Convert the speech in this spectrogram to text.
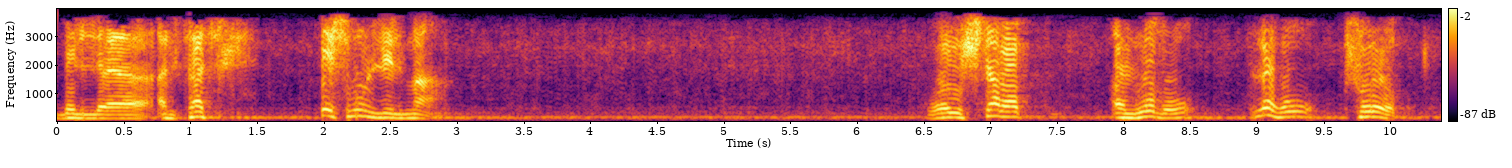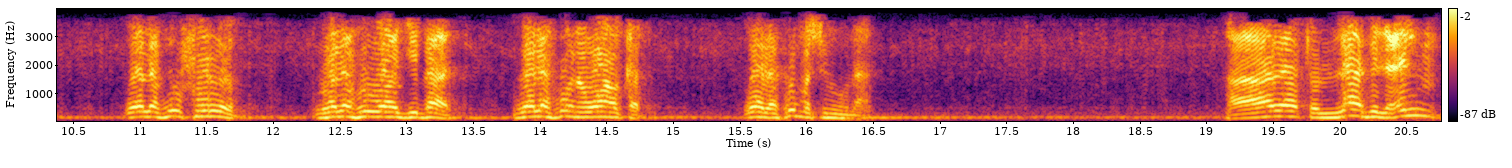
بالفتح اسم للماء. ويشترط الوضوء له شروط وله فروض وله واجبات وله نواقض وله مسنونات. هذا طلاب العلم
